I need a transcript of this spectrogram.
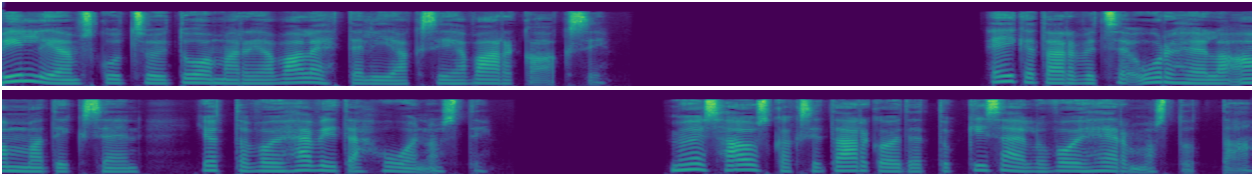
Williams kutsui tuomaria valehtelijaksi ja varkaaksi. Eikä tarvitse urheilla ammatikseen, jotta voi hävitä huonosti. Myös hauskaksi tarkoitettu kisailu voi hermostuttaa.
